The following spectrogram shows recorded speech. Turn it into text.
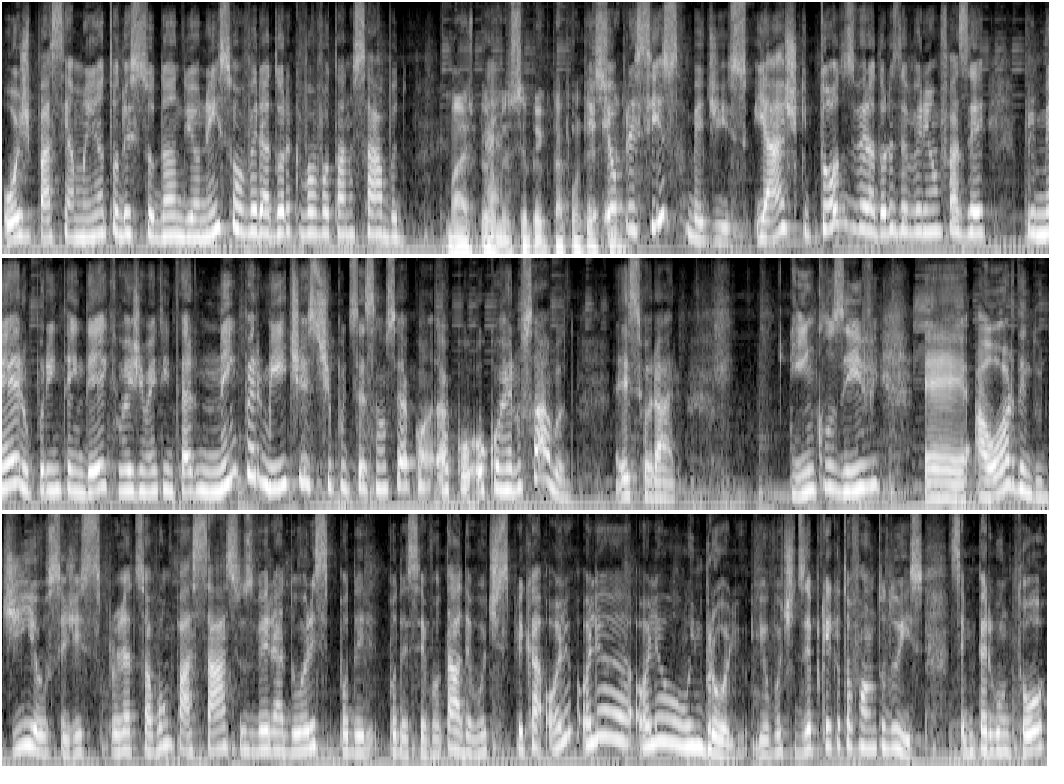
Hoje passei a manhã toda estudando e eu nem sou vereadora que vou votar no sábado. Mas pelo é. menos vê o que está acontecendo. Eu preciso saber disso. E acho que todos os vereadores deveriam fazer. Primeiro, por entender que o regimento interno nem permite esse tipo de sessão ser, ocorrer no sábado, esse horário. E, inclusive, é, a ordem do dia, ou seja, esses projetos só vão passar se os vereadores poder, poder ser votados. Eu vou te explicar. Olha, olha, olha o embrulho. E eu vou te dizer por que, que eu estou falando tudo isso. Você me perguntou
